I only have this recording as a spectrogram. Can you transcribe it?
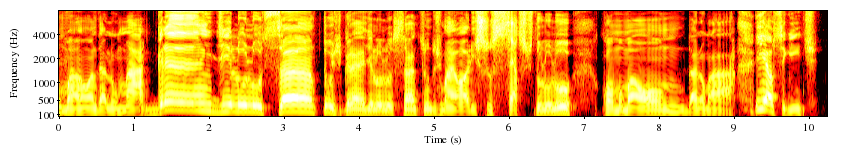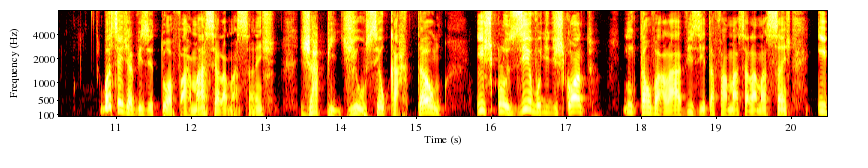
uma onda no mar. Grande Lulu Santos, grande Lulu Santos, um dos maiores sucessos do Lulu, como uma onda no mar. E é o seguinte, você já visitou a farmácia Lamaçãs? Já pediu o seu cartão exclusivo de desconto? Então vá lá, visita a Farmácia Lamaçãs e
